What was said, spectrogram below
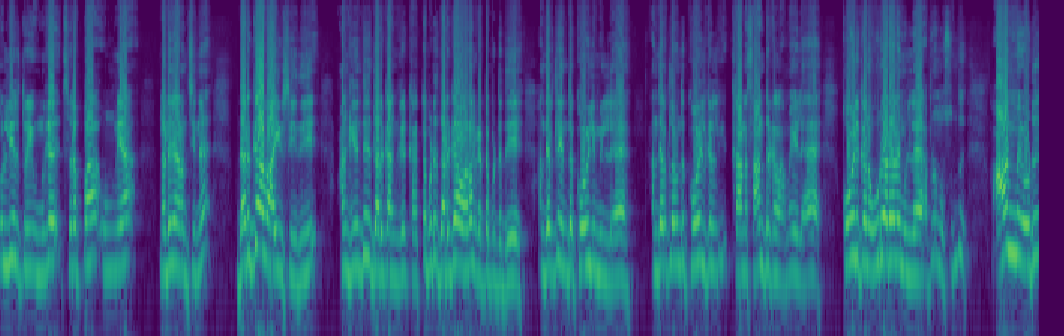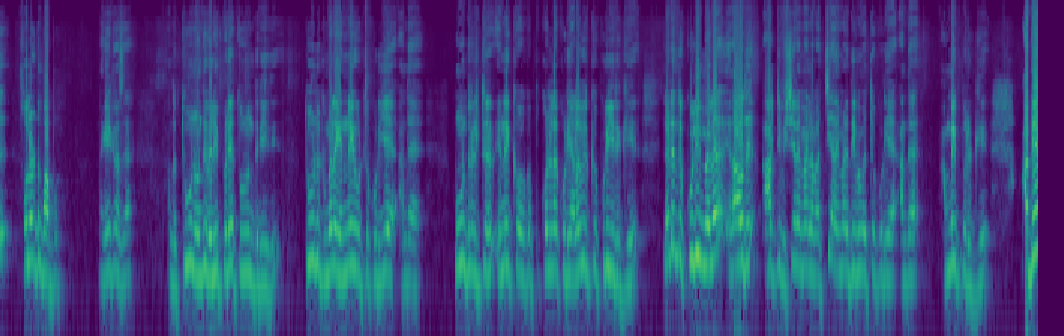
தொல்லியல் துறை மிக சிறப்பாக உண்மையாக நடுவே நடந்துச்சுன்னா தர்காவை ஆய்வு செய்து அங்கேருந்து தர்கா அங்கே கட்டப்பட்டு தர்காவாக தான் கட்டப்பட்டது. அந்த இடத்துல எந்த கோயிலும் இல்லை. அந்த இடத்துல வந்து கோயில்களுக்கான சான்றுகள் அமையல. கோயிலுக்கான ஊர் அடையாளம் இல்லை. அப்படின்னு அவங்க சொந்த ஆண்மையோடு சொல்லட்டும் பார்ப்போம். நான் கேட்குறேன் சார். அந்த தூண் வந்து வெளிப்படையாக தூணுன்னு தெரியுது. தூணுக்கு மேலே எண்ணெய் ஊற்றக்கூடிய அந்த மூன்று லிட்டர் எண்ணெய் கொ- கொள்ளக்கூடிய அளவுக்கு குழி இருக்குது இல்லாட்டி அந்த குழி மேலே ஏதாவது ஆர்டிஃபிஷியல் மேலே வச்சு அதே மாதிரி தீபம் ஏற்றக்கூடிய அந்த அமைப்பு இருக்குது அதே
